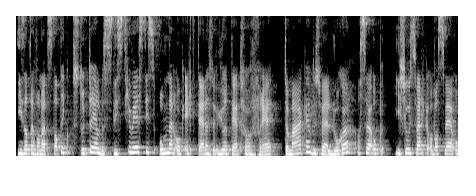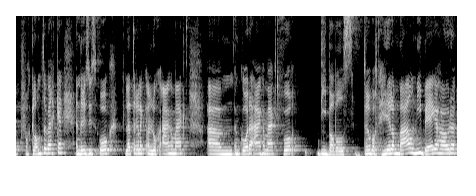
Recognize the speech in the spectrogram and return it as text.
is dat er vanuit Static structureel beslist geweest is om daar ook echt tijdens de uren tijd voor vrij te maken. Dus wij loggen als wij op issues werken of als wij op voor klanten werken. En er is dus ook letterlijk een log aangemaakt, um, een code aangemaakt voor die bubbles. Er wordt helemaal niet bijgehouden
